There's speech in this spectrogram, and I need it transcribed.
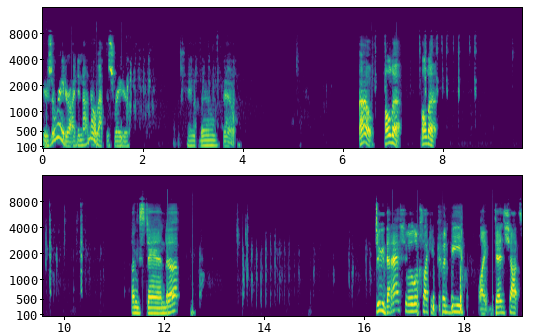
Here's a raider. I did not know about this raider. Okay, boom, boom. Oh, hold up, hold up. Let me stand up. Dude, that actually looks like it could be like Deadshot's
